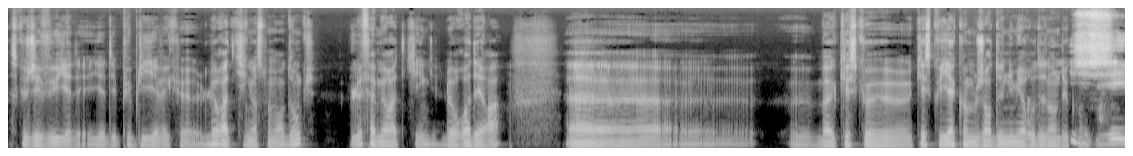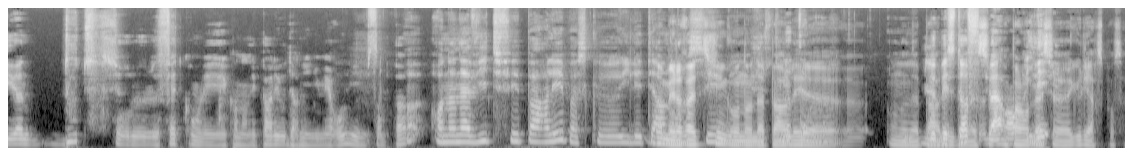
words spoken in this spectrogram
Parce que j'ai vu, il y a des, il y a des publiés avec euh, le Rat King en ce moment, donc le fameux Rat King, le roi des rats. Euh, euh, bah, qu'est-ce que qu'est-ce qu'il y a comme genre de numéro dedans du coup? J'ai eu un doute sur le, le fait qu'on les qu'on en ait parlé au dernier numéro, mais il me semble pas. On en a vite fait parler parce que il était Non mais le Rat annoncé, King, on en a parlé, le euh, on en a Le parlé best dans of, la série- bah, en parlant de la est- série régulière, c'est pour ça.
